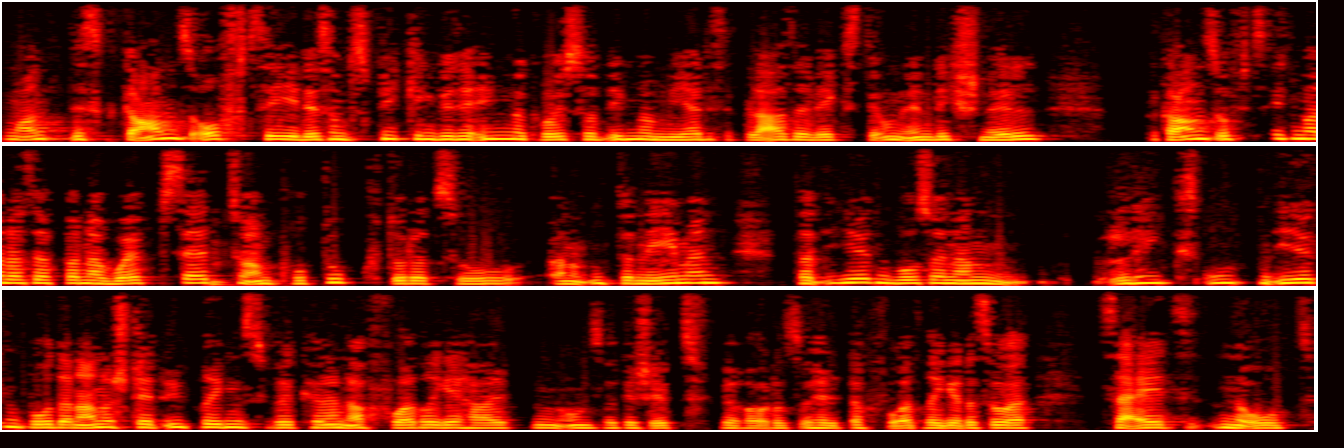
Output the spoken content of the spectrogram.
man, das ganz oft sehe ich, das am Speaking wird ja immer größer und immer mehr, diese Blase wächst ja unendlich schnell. Ganz oft sieht man das auf einer Website zu einem Produkt oder zu einem Unternehmen, dann irgendwo so in einem links unten irgendwo dann auch noch steht, übrigens, wir können auch Vorträge halten, unser Geschäftsführer oder so hält auch Vorträge oder so eine Side Note.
